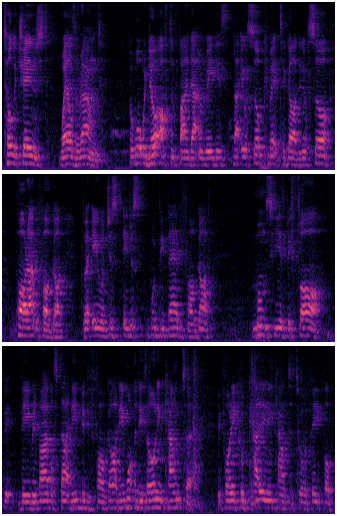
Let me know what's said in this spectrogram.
totally changed Wales around. But what we don't often find out and read is that he was so committed to God and he was so poured out before God, but he would just he just would be there before God. Months, years before the, the revival started, he'd be before God. He wanted his own encounter before he could carry an encounter to other people.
